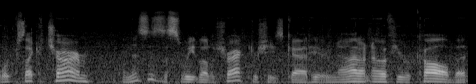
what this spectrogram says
Works like a charm. And this is a sweet little tractor she's got here. Now, I don't know if you recall, but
